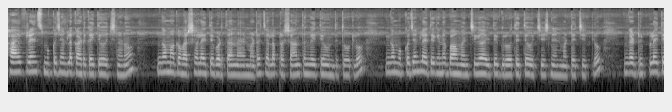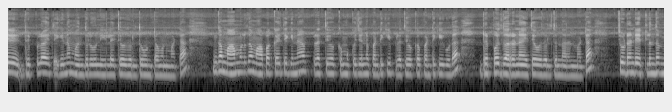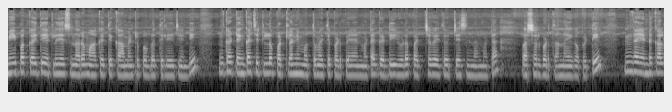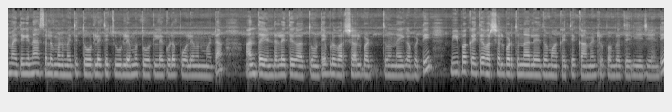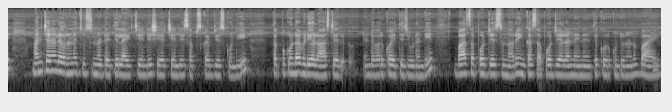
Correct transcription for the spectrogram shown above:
Hi friends మొక్కజొన్నల కాడికైతే వచ్చినాను. ఇంకా మాకు వర్షాలు అయితే పడుతున్నాయి అనమాట చాలా ప్రశాంతంగా అయితే ఉంది తోటలో. ఇంకా మొక్కజొన్నలు అయితే కింద బాగా మంచిగా అయితే గ్రోత్ అయితే వచ్చేసినాయి అనమాట చెట్లు. ఇంకా డ్రిప్పులు అయితే డ్రిప్పులో అయితే కింద మందులు నీళ్ళు అయితే వదులుతూ ఉంటాం అనమాట ఇంకా మామూలుగా మా పక్క అయితే కింద ప్రతి ఒక్క మొక్కజొన్న పంటకి ప్రతి ఒక్క పంటకి కూడా డ్రిప్పుల ద్వారానే అయితే వదులుతున్నారనమాట చూడండి ఎట్లుందో. మీ పక్క అయితే ఎట్లా చేస్తున్నారో మాకైతే కామెంట్ రూపంలో తెలియజేయండి. ఇంకా టెంకాయ చెట్లలో పట్లన్నీ మొత్తం అయితే పడిపోయినాయి అనమాట గడ్డి కూడా పచ్చగా అయితే వచ్చేసింది అనమాట వర్షాలు పడుతున్నాయి కాబట్టి. ఇంకా ఎండాకాలం అయితే కానీ అసలు మనమైతే తోటలు అయితే చూడలేము తోటలోకి కూడా పోలేమన్నమాట. అంత ఎండలు అయితే కాస్తూ ఉంటాయి. ఇప్పుడు వర్షాలు పడుతున్నాయి కాబట్టి మీ పక్క అయితే వర్షాలు పడుతున్నా లేదో మాకైతే కామెంట్ రూపంలో తెలియజేయండి. మన ఛానల్ ఎవరైనా చూస్తున్నట్టయితే లైక్ చేయండి షేర్ చేయండి సబ్స్క్రైబ్ చేసుకోండి. తప్పకుండా వీడియో లాస్ట్ ఎండ్ వరకు అయితే చూడండి. బాగా సపోర్ట్ చేస్తున్నారు. ఇంకా సపోర్ట్ చేయాలని నేనైతే కోరుకుంటున్నాను. బాయ్.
